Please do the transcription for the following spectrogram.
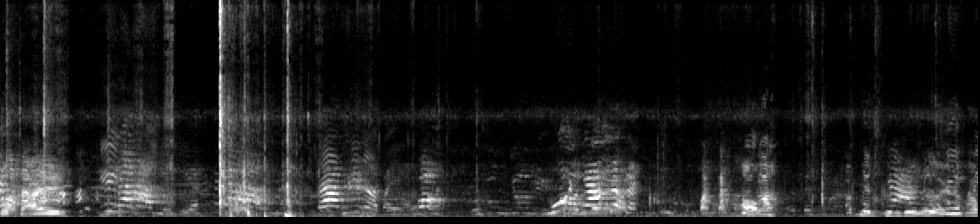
ตกใจเอาละอัปเดตขึ้นเรื่อยๆนะครับ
